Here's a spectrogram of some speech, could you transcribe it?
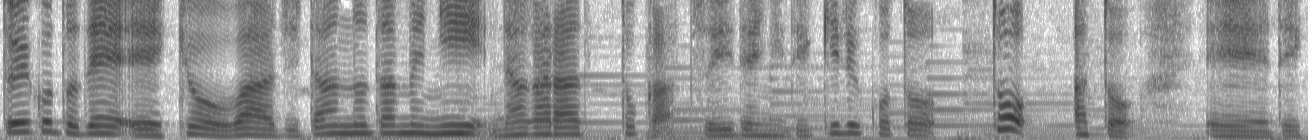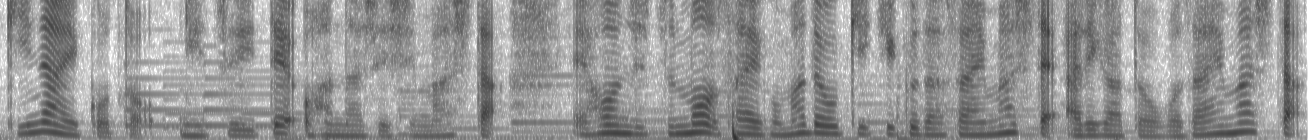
ということで、えー、今日は時短のためにながらとかついでにできることとあと、えー、できないことについてお話ししました、えー、本日も最後までお聴きくださいましてありがとうございました、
